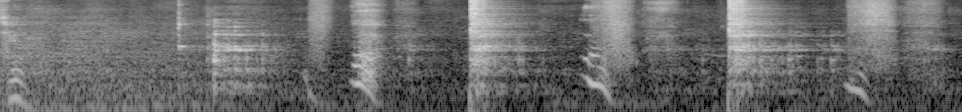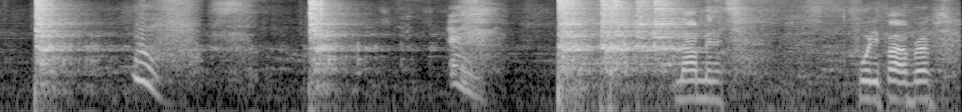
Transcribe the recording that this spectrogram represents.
Two. Nine minutes, 45 reps.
